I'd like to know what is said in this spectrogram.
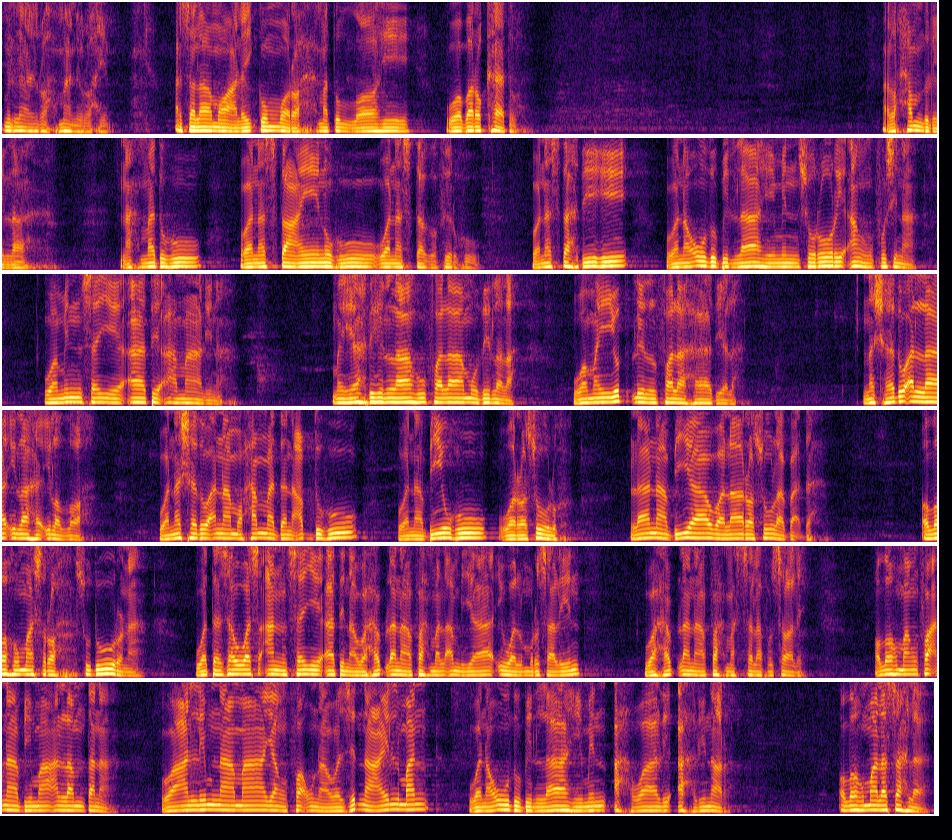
Bismillahirrahmanirrahim. Assalamualaikum warahmatullahi wabarakatuh. Alhamdulillah. Nahmaduhu wa nasta'inuhu wa nastaghfiruhu wa nastahdihi wa na'udzu billahi min anfusina wa min a'malina. May yahdihillahu wa may yudlil nashhadu an la illallah wa nashhadu anna muhammadan abduhu wa nabiyuhu wa rasuluh. La nabiyya wa la rasula Allahumma syrah sudurna wa tazawwas an sayyiatina wa hab lana fahmal anbiya'i wal mursalin wa hab lana fahmas salafus salih. Allahumma anfa'na bima 'allamtana wa 'allimna ma yanfa'una wa zidna ilman wa na'udzu billahi min ahwali ahli nar. Allahumma la sahla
